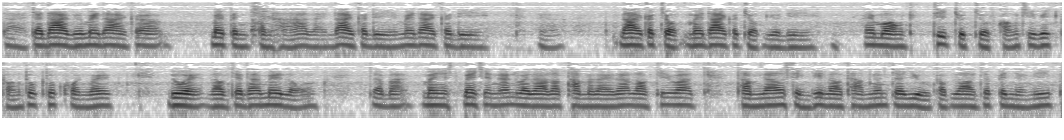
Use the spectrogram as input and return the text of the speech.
แต่จะได้หรือไม่ได้ก็ไม่เป็นปัญหาอะไรได้ก็ดี ไม่ได้ก็ดีได้ก็จบไม่ได้ก็จบอยู่ดี ให้มองที่จุดจบของชีวิตของทุกๆคนไว้ด้วยเราจะได้ไม่หลง จะไม่ไม่เช่นนั้น เวลาเราทำอะไรแล้ว เราคิดว่าทำแล้วสิ่งที่เราทำนั้นจะอยู่กับเราจะเป็นอย่างนี้ไป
